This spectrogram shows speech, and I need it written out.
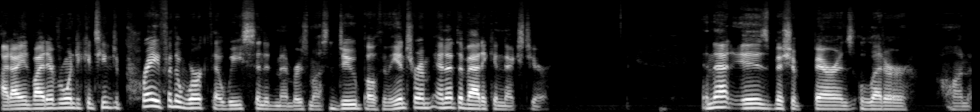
Might I invite everyone to continue to pray for the work that we Synod members must do both in the interim and at the Vatican next year. And that is Bishop Barron's letter on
